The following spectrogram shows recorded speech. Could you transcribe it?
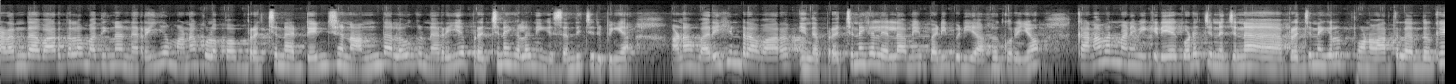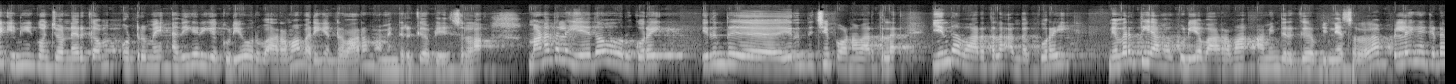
கடந்த வாரத்தெல்லாம் பார்த்திங்கன்னா நிறைய மனக்குழப்பம் பிரச்சனை டென்ஷன் அந்த அளவுக்கு நிறைய பிரச்சனைகளை நீங்கள் சந்திச்சிருப்பீங்க. ஆனால் வருகின்ற வாரம் இந்த பிரச்சனைகள் எல்லாமே படிப்படியாக குறையும். கணவன் மனைவிக்கிடையே கூட சின்ன சின்ன பிரச்சனைகள் போன வாரத்தில் இருந்திருக்கு. இனியும் கொஞ்சம் நெருக்கம் ஒற்றுமை அதிகரிக்கக்கூடிய ஒரு வாரமாக வருகின்ற வாரம் அமைந்திருக்கு அப்படின்னு சொல்லலாம். மனதில் ஏதோ ஒரு குறை இருந்து இருந்துச்சு போன வாரத்தில். இந்த வாரத்தில் அந்த குறை நிவர்த்தியாகக்கூடிய வாரமாக அமைந்திருக்கு அப்படின்னே சொல்லலாம். பிள்ளைங்க கிட்ட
